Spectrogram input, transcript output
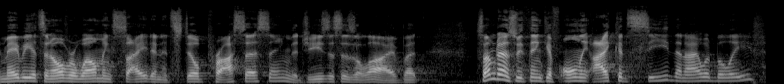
And maybe it's an overwhelming sight and it's still processing that Jesus is alive. But sometimes we think if only I could see, then I would believe.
